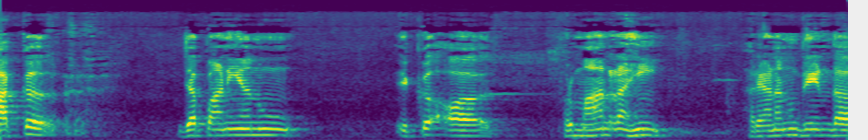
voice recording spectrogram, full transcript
ਹੱਕ ਜਾਂ ਪਾਣੀਆਂ ਨੂੰ ਇੱਕ ਅਹ, ਫਰਮਾਨ ਰਾਹੀਂ ਹਰਿਆਣਾ ਨੂੰ ਦੇਣ ਦਾ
